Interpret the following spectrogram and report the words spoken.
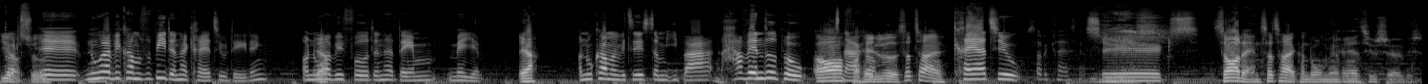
De er også søde. Øh, nu er vi kommet forbi den her kreative date, ikke? Og nu Ja. har vi fået den her dame med hjem. Ja. Og nu kommer vi til det, som I bare har ventet på Åh, at for om. helvede. Så tager jeg... Kreativ. Så er det kreativt. Sex. Sådan, så tager jeg kondom mere på. Kreativ service.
